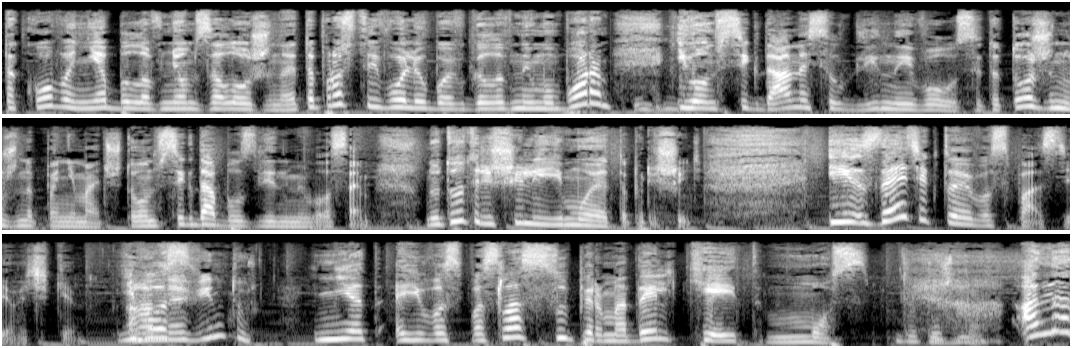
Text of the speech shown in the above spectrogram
такого не было в нем заложено. Это просто его любовь к головным уборам, uh-huh. и он всегда носил длинные волосы. Это тоже нужно понимать, что он всегда был с длинными волосами. Но тут решили ему это пришить. И знаете, кто его спас, девочки? Его Анна Винтур? Нет, а его спасла супермодель Кейт Мосс. Да ты что? Она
